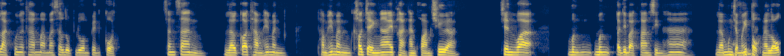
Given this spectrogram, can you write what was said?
หลักคุณธรรมมามาสรุปรวมเป็นกฎสั้นๆ แล้วก็ทำให้มันทำให้มันเข้าใจง่ายผ่านทางความเชื่อ เช่นว่ามึงมึงปฏิบัติตามศีลห้าแล้วมึงจะไม่ตกนรก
